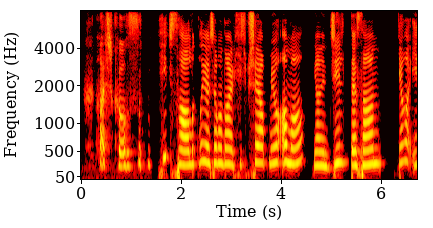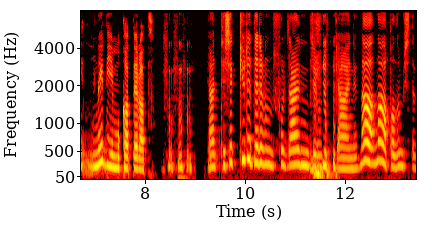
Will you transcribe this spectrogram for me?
Aşk olsun. Hiç sağlıklı yaşama dair hiçbir şey yapmıyor ama yani cilt desen ya ne diyeyim mukadderat. Yani teşekkür ederim Fulden'cim. yani ne, ne yapalım işte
